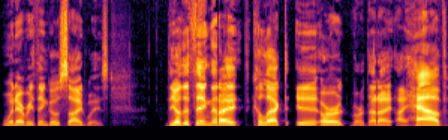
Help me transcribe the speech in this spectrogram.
when everything goes sideways. The other thing that I collect is, or or that I, I have,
